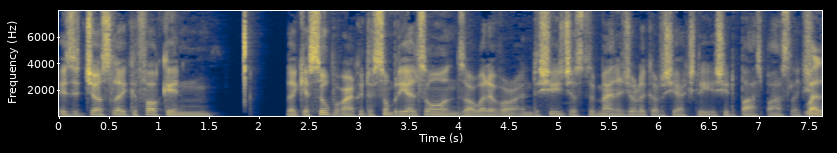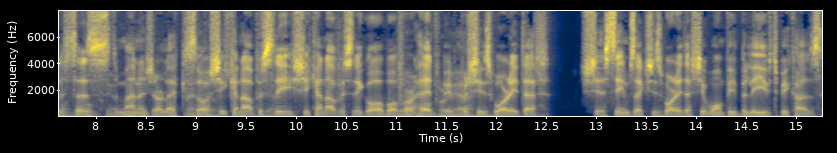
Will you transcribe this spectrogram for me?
Is it just like a fucking like a supermarket that somebody else owns or whatever? And she's just the manager, like, or is she actually is she the boss? Boss, like. Well, it owns says company the manager, like so. She can suppose, obviously, she can obviously go above Go her head, above her, but she's worried that she it seems like she's worried that she won't be believed because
